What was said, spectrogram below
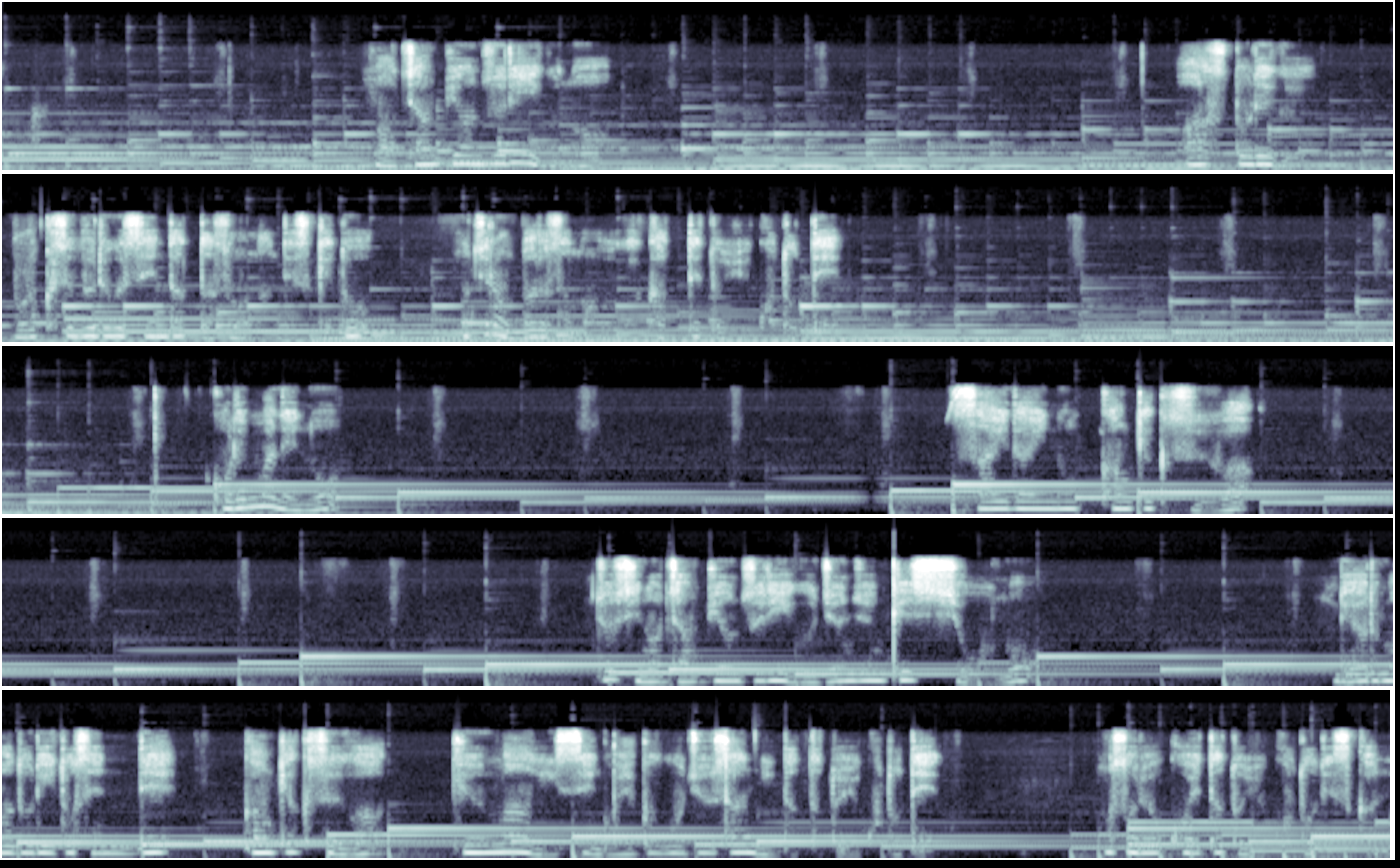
まあ、チャンピオンズリーグのファーストレグボルクスブルグ戦だったそうなんですけどもちろんバルサの方が勝ってこれまでの最大の観客数は女子のチャンピオンズリーグ準々決勝のレアル・マドリード戦で観客数が9万1553人だったということで、まあ、それを超えたということですかね。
